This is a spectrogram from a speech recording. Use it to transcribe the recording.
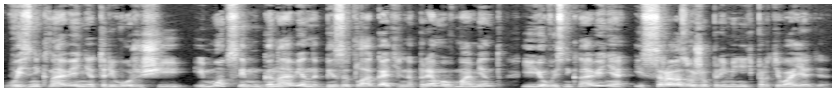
возникновение тревожащей эмоции мгновенно, безотлагательно, прямо в момент ее возникновения и сразу же применить противоядие.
